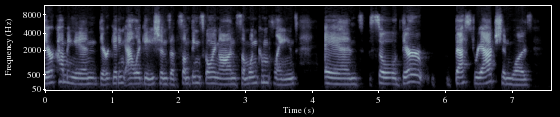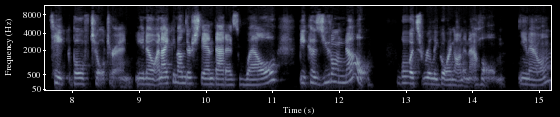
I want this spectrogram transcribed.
they're coming in they're getting allegations that something's going on someone complained and so their best reaction was take both children you know and i can understand that as well because you don't know what's really going on in that home you know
